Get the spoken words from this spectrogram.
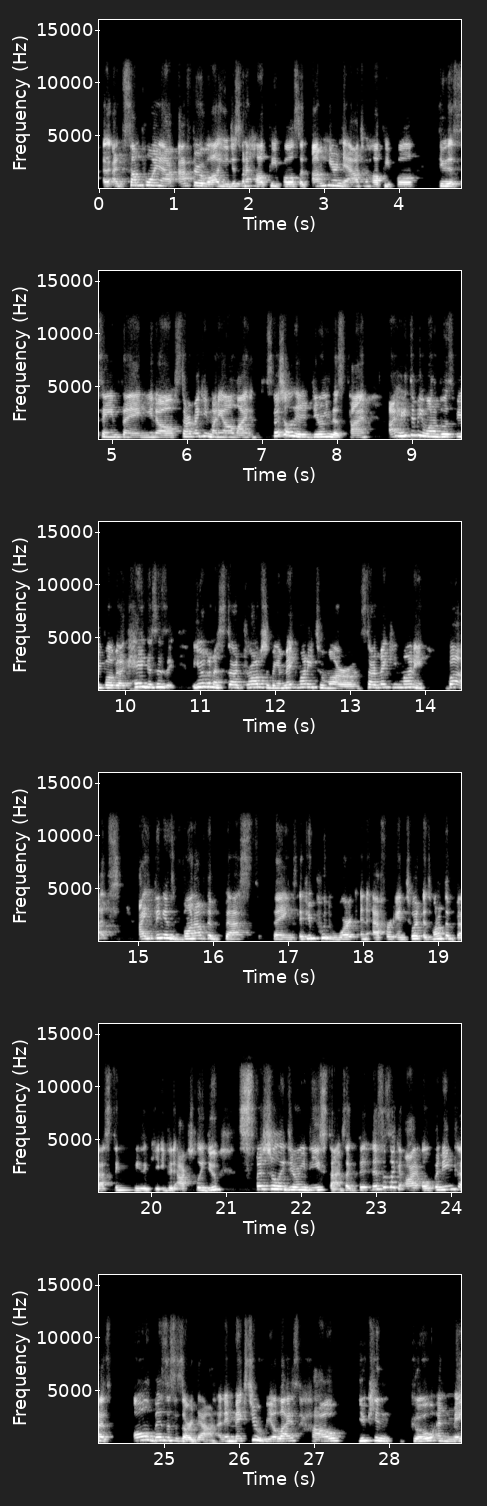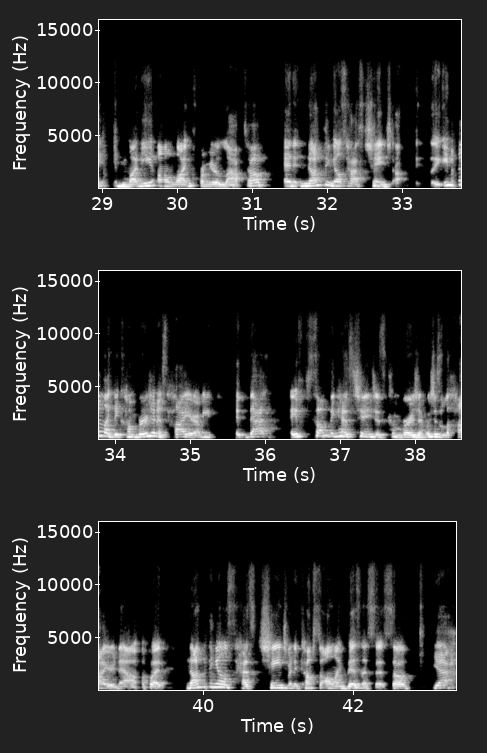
at some point after a while, you just want to help people. So I'm here now to help people do the same thing, you know, start making money online, especially during this time. I hate to be one of those people be like, hey, this is, you're going to start dropshipping and make money tomorrow and start making money. But I think it's one of the best things, if you put work and effort into it, it's one of the best things you could actually do, especially during these times. Like th- this is like eye opening because all businesses are down, and it makes you realize how you can go and make money online from your laptop, and nothing else has changed. Uh, even like the conversion is higher. I mean, if that if something has changed, it's conversion, which is higher now, but nothing else has changed when it comes to online businesses. So yeah,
